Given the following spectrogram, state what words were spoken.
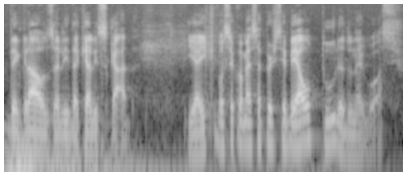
degraus ali daquela escada. E aí que você começa a perceber a altura do negócio.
